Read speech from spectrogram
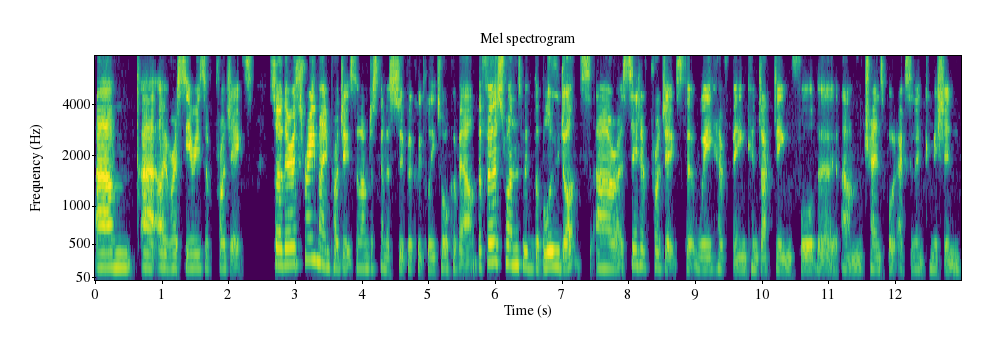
um, uh, over a series of projects. So there are three main projects that I'm just going to super quickly talk about. The first ones with the blue dots are a set of projects that we have been conducting for the um, Transport Accident Commission,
